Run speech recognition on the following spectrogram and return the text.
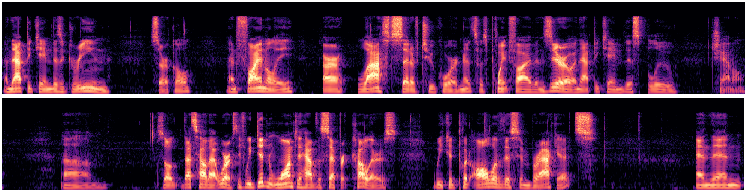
And that became this green circle. And finally, our last set of two coordinates was 0.5 and 0, and that became this blue channel. Um, so that's how that works. If we didn't want to have the separate colors, we could put all of this in brackets and then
